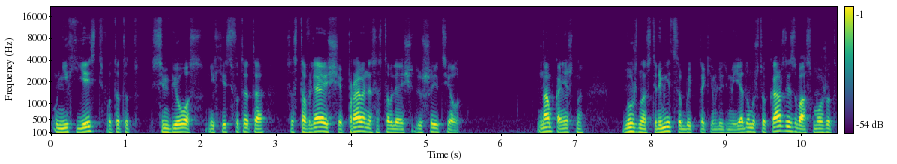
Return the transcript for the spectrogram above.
У них есть вот этот симбиоз, у них есть вот эта составляющая, правильная составляющая души и тела. Нам, конечно, нужно стремиться быть такими людьми. Я думаю, что каждый из вас может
